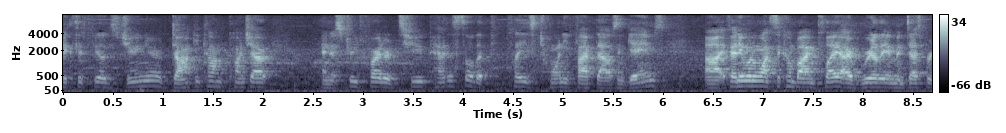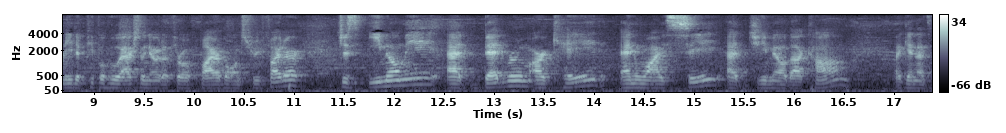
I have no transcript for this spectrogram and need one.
Fix-It Felix Jr., Donkey Kong Punch-Out, and a Street Fighter 2 pedestal that plays 25,000 games. Uh, if anyone wants to come by and play, I really am in desperate need of people who actually know how to throw a fireball in Street Fighter. Just email me at bedroomarcadenyc at gmail.com. Again, that's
